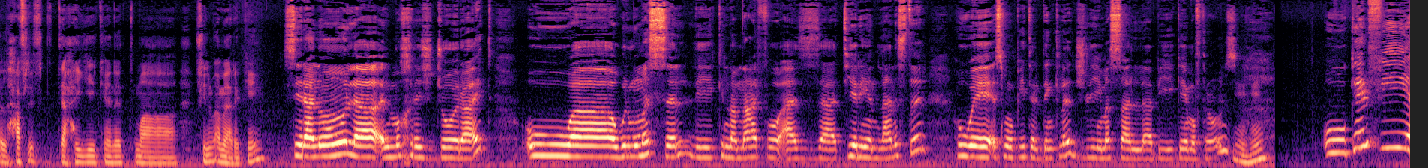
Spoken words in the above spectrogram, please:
الحفلة الافتتاحية كانت مع فيلم أمريكي. سيرانو للمخرج جو رايت والممثل اللي كنا بنعرفه از تيريان لانستر هو اسمه بيتر دينكلج اللي مثل ب Game of Thrones وكان في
